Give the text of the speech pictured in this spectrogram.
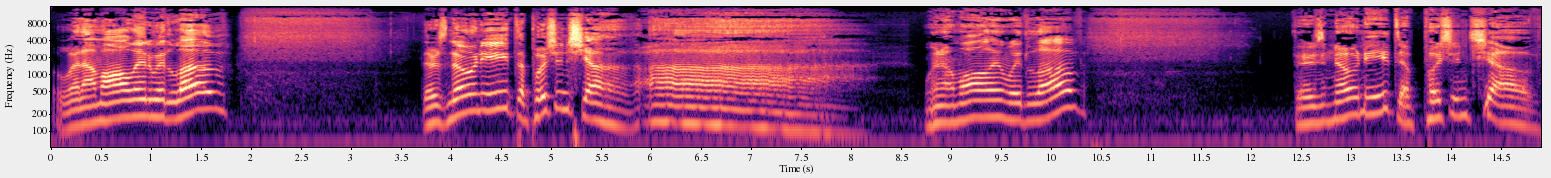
When I'm all in with love, there's no need to push and shove. Ah. When I'm all in with love, there's no need to push and shove.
